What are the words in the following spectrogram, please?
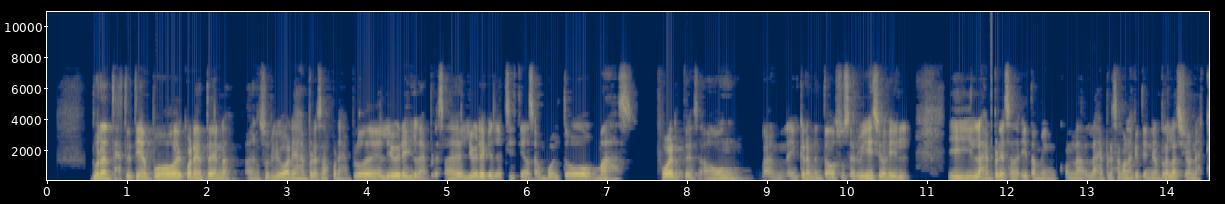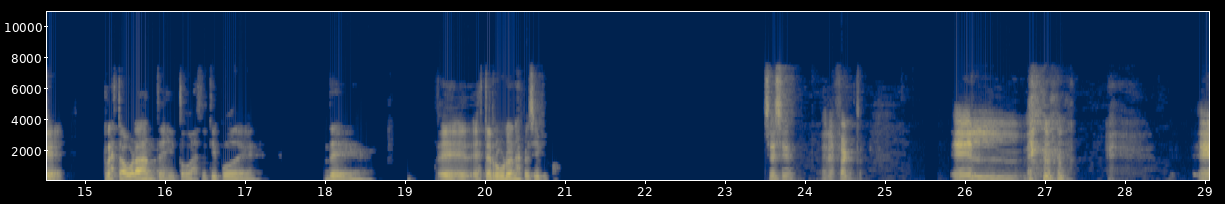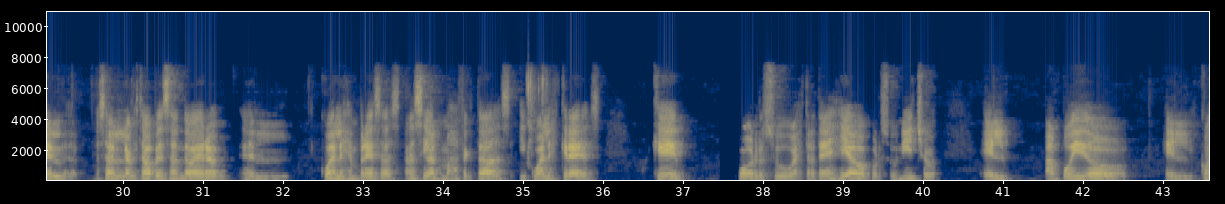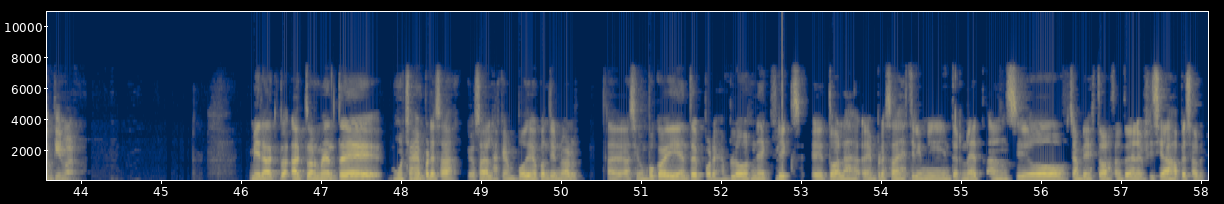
durante este tiempo de cuarentena, han surgido varias empresas, por ejemplo, de delivery, y las empresas de delivery que ya existían se han vuelto más fuertes aún, han incrementado sus servicios y y las empresas y también con las empresas con las que tienen relaciones que restaurantes y todo este tipo de, de eh, este rubro en específico. Sí, sí, en efecto. El, el, o sea, lo que estaba pensando era el, cuáles empresas han sido las más afectadas y cuáles crees que por su estrategia o por su nicho el han podido el continuar? Mira, actualmente muchas empresas, o sea, las que han podido continuar, eh, ha sido un poco evidente. Por ejemplo, Netflix, eh, todas las empresas de streaming e internet han sido, se han visto bastante beneficiadas a pesar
